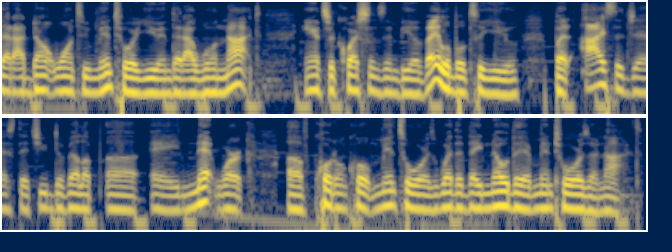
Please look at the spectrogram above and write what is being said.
that I don't want to mentor you and that I will not answer questions and be available to you. But I suggest that you develop uh, a network of quote unquote mentors, whether they know they're mentors or not.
